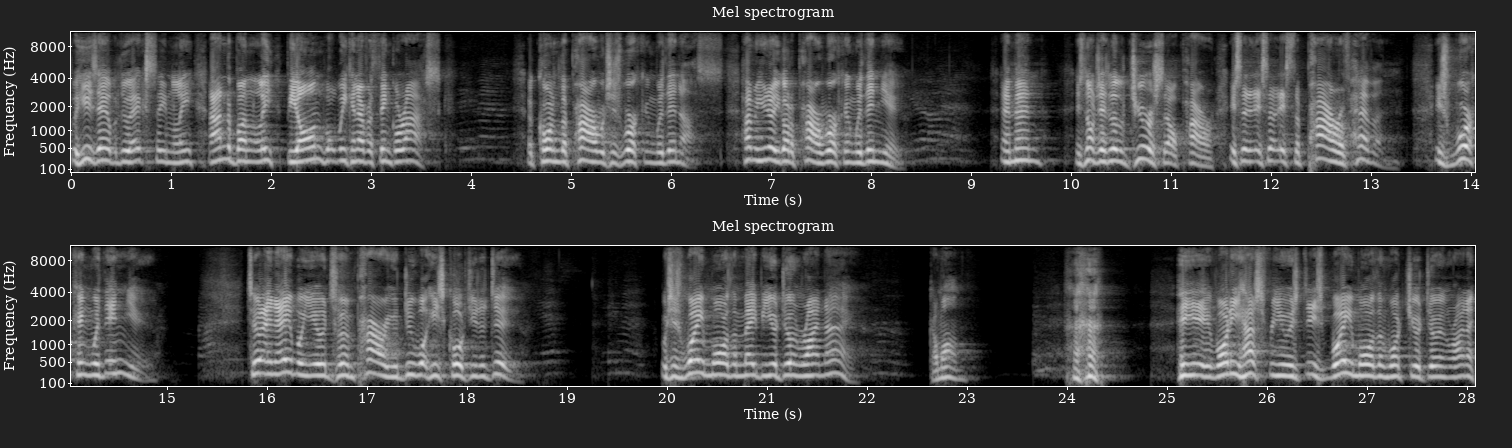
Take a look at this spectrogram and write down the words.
but He's able to do exceedingly and abundantly beyond what we can ever think or ask, Amen. according to the power which is working within us. How many of you know you got a power working within you? Yeah. Amen. It's not just a little Duracell power. It's, a, it's, a, it's the power of heaven. It's working within you to enable you and to empower you to do what He's called you to do, which is way more than maybe you're doing right now. Come on. He, what he has for you is, is way more than what you're doing right now.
